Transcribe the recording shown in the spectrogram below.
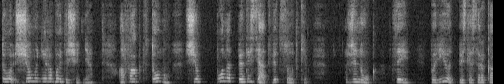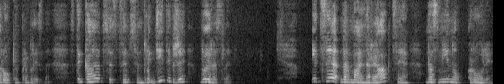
то що мені робити щодня? А факт в тому, що понад 50% жінок в цей період, після 40 років приблизно, стикаються з цим синдромом. Діти вже виросли. І це нормальна реакція на зміну ролі.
